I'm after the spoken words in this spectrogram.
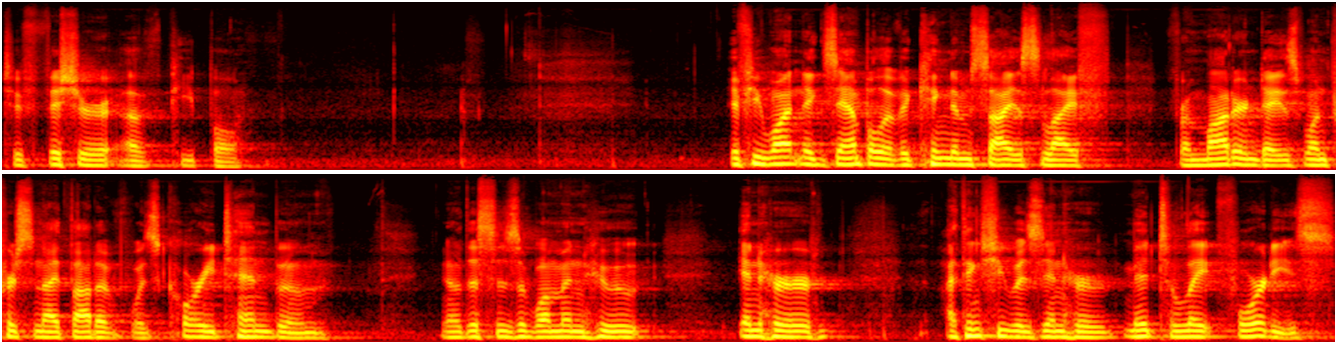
to fisher of people. If you want an example of a kingdom sized life from modern days, one person I thought of was Corrie ten Boom. You know, this is a woman who, in her, I think she was in her mid to late 40s,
